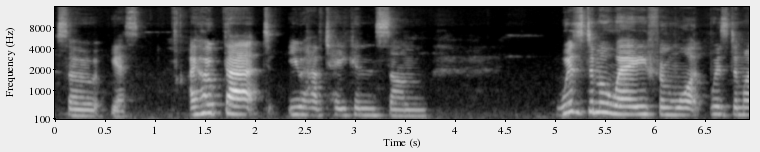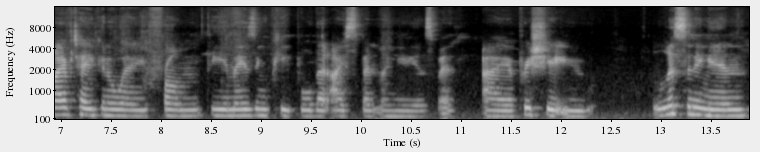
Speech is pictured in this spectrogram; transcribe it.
So, yes. I hope that you have taken some wisdom away from what wisdom I've taken away from the amazing people that I spent my New Year's with. I appreciate you listening in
